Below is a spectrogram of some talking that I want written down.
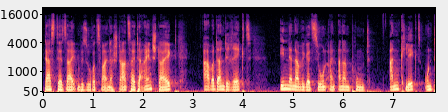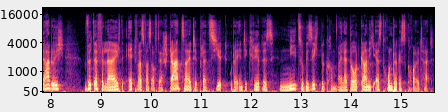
dass der Seitenbesucher zwar in der Startseite einsteigt, aber dann direkt in der Navigation einen anderen Punkt anklickt und dadurch wird er vielleicht etwas, was auf der Startseite platziert oder integriert ist, nie zu Gesicht bekommen, weil er dort gar nicht erst runtergescrollt hat.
